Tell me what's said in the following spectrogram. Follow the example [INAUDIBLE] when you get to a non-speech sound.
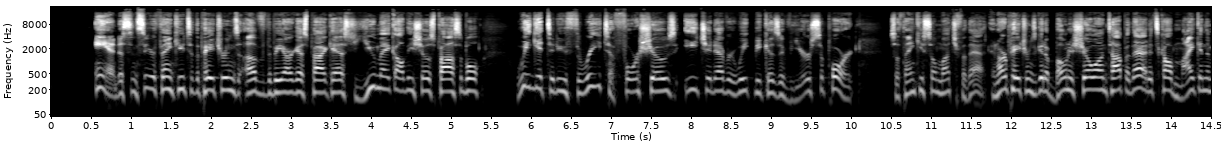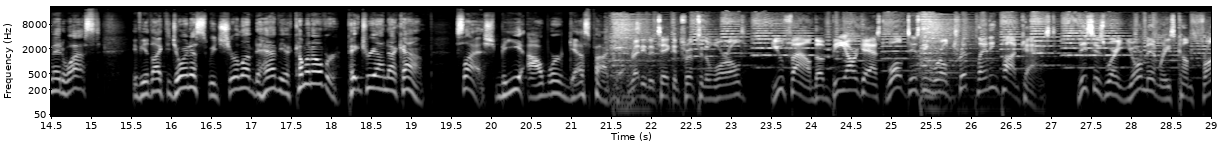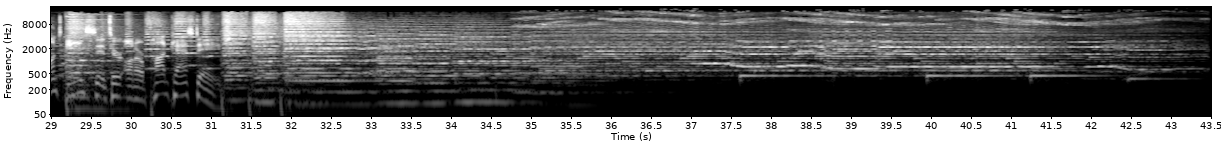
And a sincere thank you to the patrons of the Be Our Guest podcast. You make all these shows possible. We get to do three to four shows each and every week because of your support. So thank you so much for that. And our patrons get a bonus show on top of that. It's called Mike in the Midwest. If you'd like to join us, we'd sure love to have you. Come on over, patreon.com slash be our guest podcast. Ready to take a trip to the world? You found the Be Our Guest Walt Disney World Trip Planning Podcast. This is where your memories come front and center on our podcast stage.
